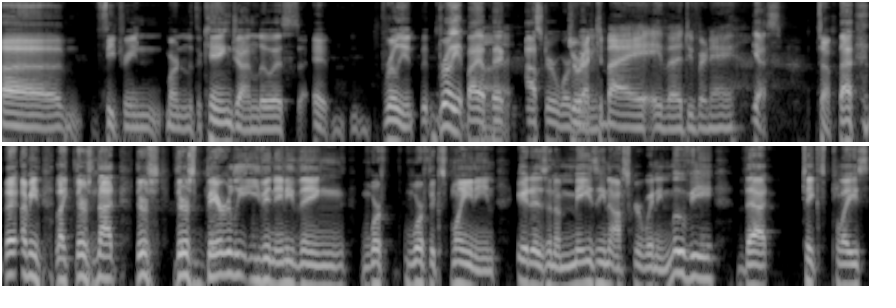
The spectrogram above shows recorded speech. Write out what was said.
uh, featuring Martin Luther King, John Lewis. Uh, brilliant, brilliant biopic, Uh, Oscar award Directed by Ava DuVernay. Yes. So that, that- I mean, like, there's not there's there's barely even anything worth worth explaining. It is an amazing Oscar winning movie that takes place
